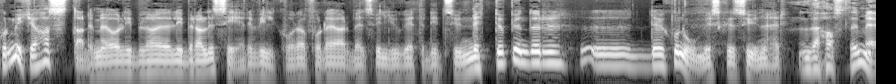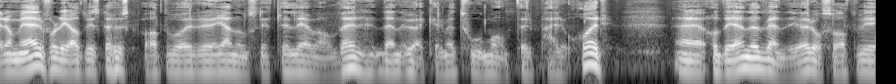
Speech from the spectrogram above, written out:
Hvor mye haster det med å liberalisere vilkårene for de arbeidsvillige etter ditt syn, nettopp under uh, det økonomiske synet her? Det haster mer og mer, fordi vi skal huske på at vår gjennomsnittlige levealder den øker med to måneder per år. Uh, og det nødvendiggjør også at vi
